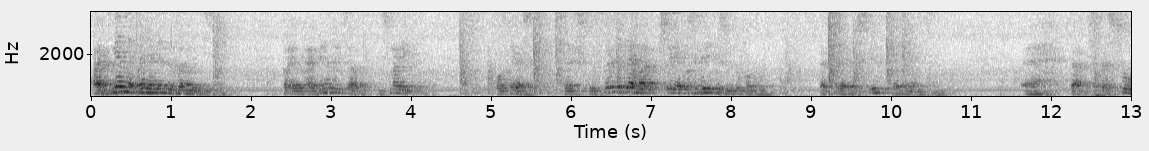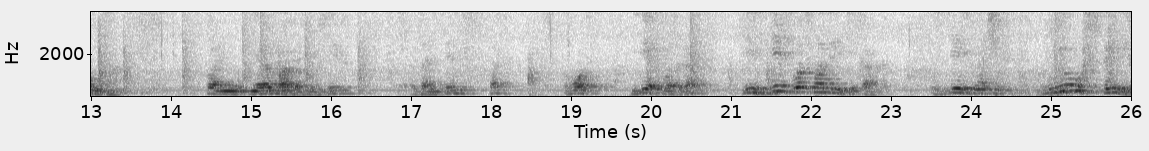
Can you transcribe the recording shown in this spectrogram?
Обменное понятие обменного взаимодействия. Обменный потенциал. Ну, смотрите, вот это, это штрих. Ну, это прямо, я просто переписываю эту. Так, это штрих равняется. Э, так, это сумма по не равна 5 штрих занятием. Так, вот, e квадрат. И здесь вот смотрите как. Здесь, значит, ню штрих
